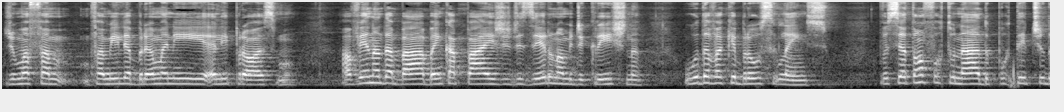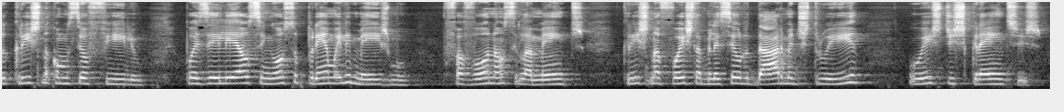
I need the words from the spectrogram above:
de uma fam família Brahmani ali próximo. Ao ver Nanda Baba incapaz de dizer o nome de Krishna, Uddhava quebrou o silêncio. Você é tão afortunado por ter tido Krishna como seu filho, pois ele é o Senhor Supremo, ele mesmo. Por favor, não se lamente. Krishna foi estabelecer o Dharma e destruir os descrentes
